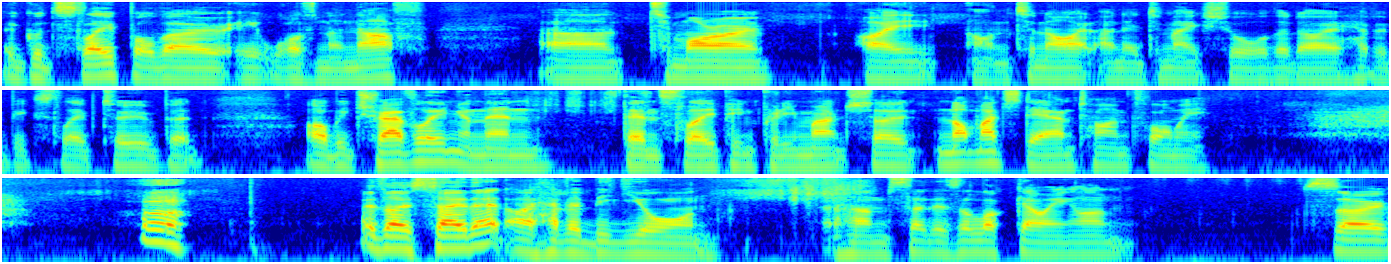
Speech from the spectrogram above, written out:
a good sleep, although it wasn't enough. Uh, tomorrow, I on tonight, I need to make sure that I have a big sleep too. But I'll be travelling and then then sleeping pretty much, so not much downtime for me. As I say that, I have a big yawn. Um, so there's a lot going on. So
